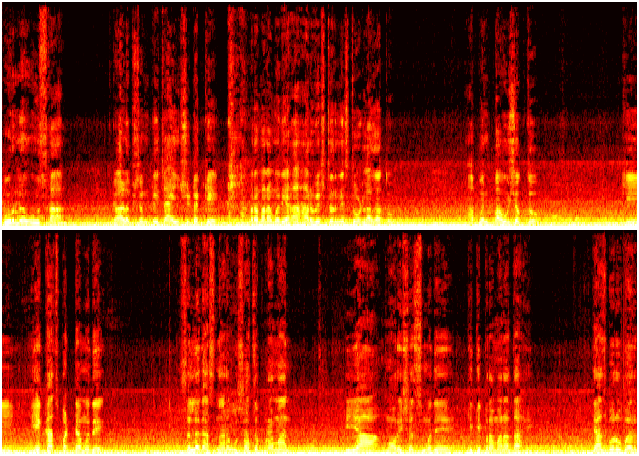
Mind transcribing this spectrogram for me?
पूर्ण ऊस हा गाळप क्षमतेच्या ऐंशी टक्के प्रमाणामध्ये हा हार्वेस्टरनेच तोडला जातो. आपण पाहू शकतो की एकाच पट्ट्यामध्ये सलग असणारं ऊसाचं प्रमाण या मॉरिशसमध्ये किती प्रमाणात आहे? त्याचबरोबर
